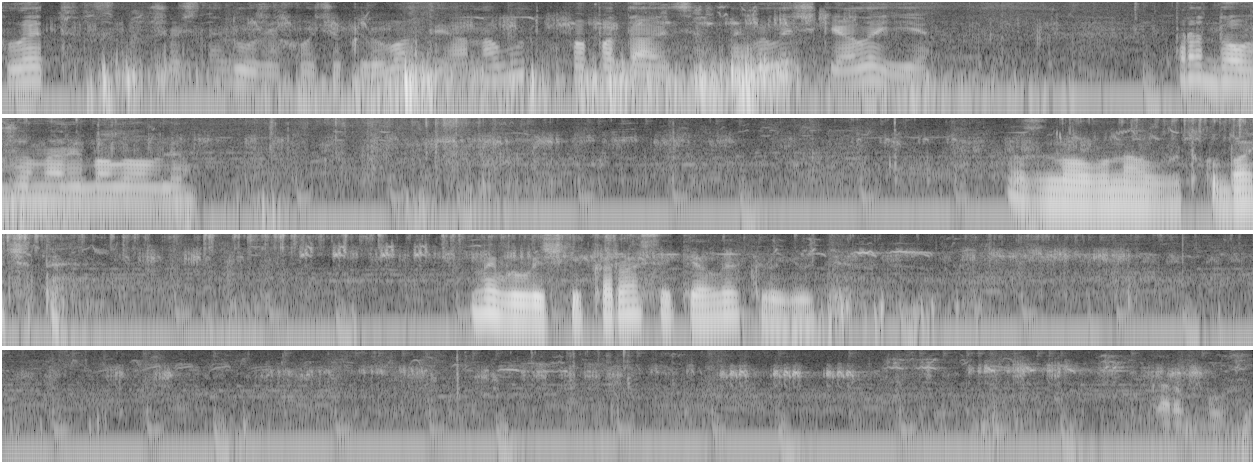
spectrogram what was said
Флет щось не дуже хоче клювати, а на вудку попадаються. Невеличкі, але є. Продовжуємо риболовлю. Знову на вудку, бачите? Невеличкі карасики, але клюють. Карбуша.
